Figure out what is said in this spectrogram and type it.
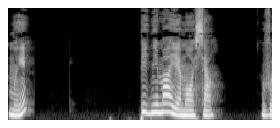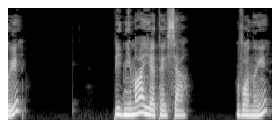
Ми піднімаємося. Ви піднімаєтеся. Вони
